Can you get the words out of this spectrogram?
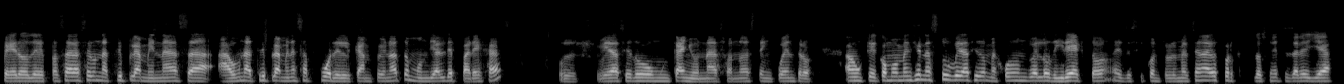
pero de pasar a ser una triple amenaza a una triple amenaza por el campeonato mundial de parejas, pues hubiera sido un cañonazo, ¿no? Este encuentro. Aunque, como mencionas tú, hubiera sido mejor un duelo directo, es decir, contra los mercenarios, porque los jinetes de ya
